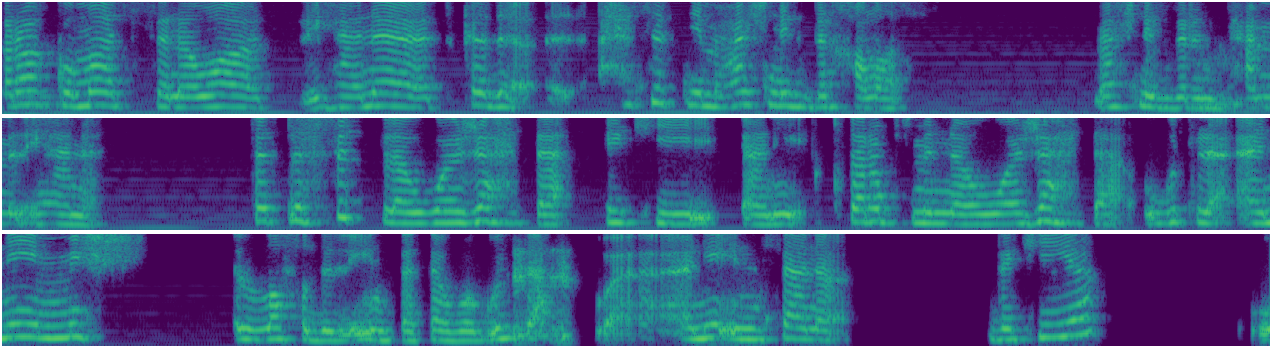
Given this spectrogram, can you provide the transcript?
تراكمات سنوات إهانات كذا. حسيتني ما عادش نقدر خلاص. ما عادش نقدر نتحمل إهانات فتلفت له وواجهته. هيك يعني اقتربت منه وواجهته. وقلت له أني مش اللفظ اللي أنت توا قلته. وأني إنسانة ذكية. و...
